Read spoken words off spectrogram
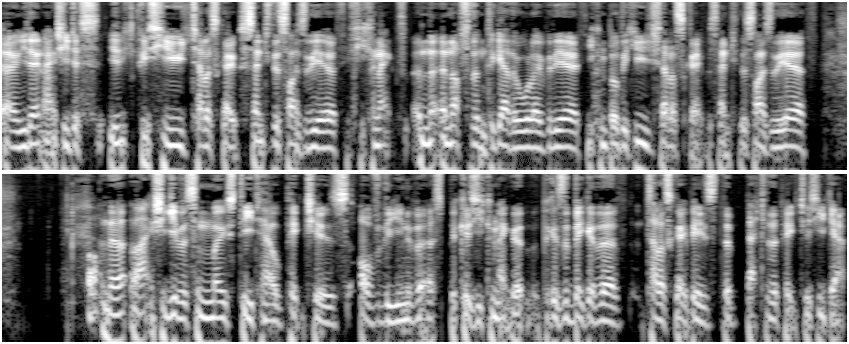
uh, you don't actually just you produce huge telescopes, essentially the size of the Earth. If you connect en- enough of them together all over the Earth, you can build a huge telescope, essentially the size of the Earth. And that will actually give us some most detailed pictures of the universe because you can make the because the bigger the telescope is, the better the pictures you get.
